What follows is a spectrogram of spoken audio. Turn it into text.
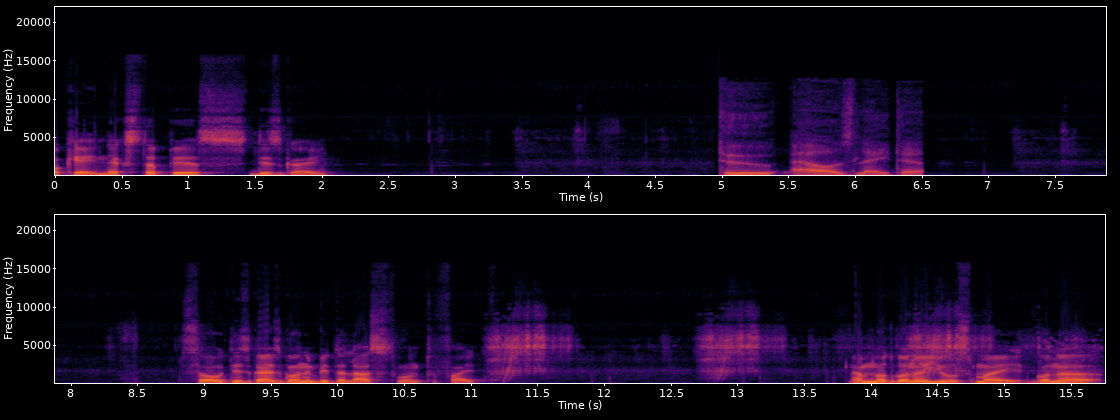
Okay, next up is this guy. Two hours later. So this guy is gonna be the last one to fight. I'm not gonna use my gonna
